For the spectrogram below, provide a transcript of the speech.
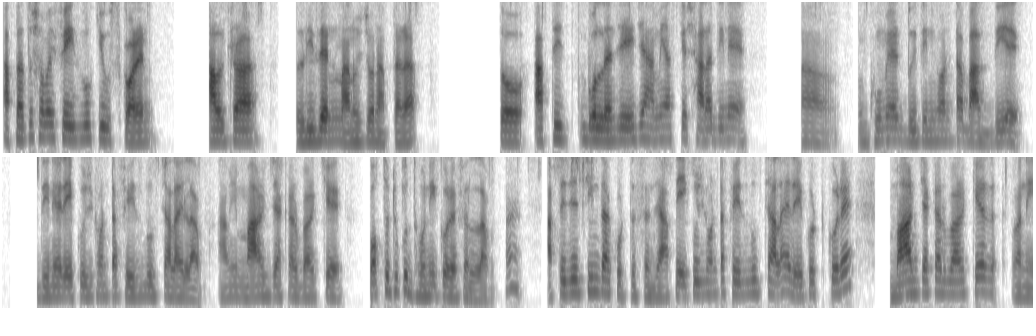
আপনারা তো সবাই ফেসবুক ইউজ করেন আলট্রা লিজেন্ড মানুষজন আপনারা। তো আপনি বললেন যে, এই যে আমি আজকে সারা দিনে ঘুমের দুই তিন ঘণ্টা বাদ দিয়ে দিনের একুশ ঘণ্টা ফেসবুক চালাইলাম। আমি মার্ক জাকারবার্গকে কতটুকু ধনী করে ফেললাম হ্যাঁ? আপনি যে চিন্তা করতেছেন যে আপনি একুশ ঘণ্টা ফেসবুক চালায় রেকর্ড করে মার্ক জাকারবার্গের মানে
